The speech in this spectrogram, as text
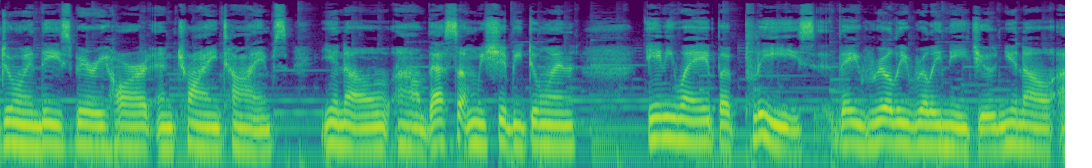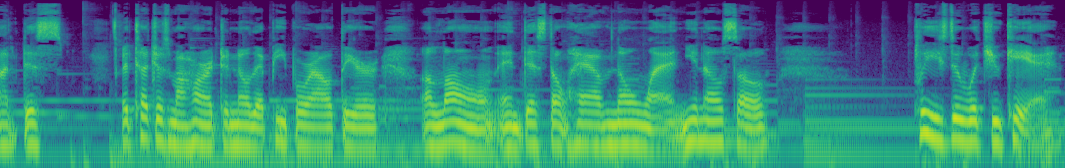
during these very hard and trying times. You know, um, that's something we should be doing anyway, but please, they really, really need you. You know, I just it touches my heart to know that people are out there alone and just don't have no one, you know. So please do what you can.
